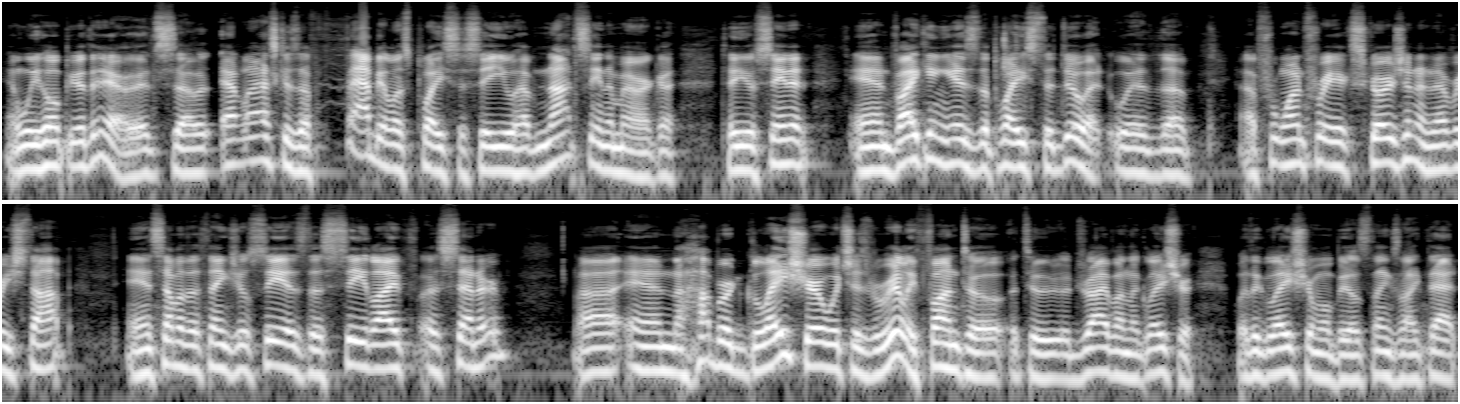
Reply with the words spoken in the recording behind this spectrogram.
and we hope you're there. It's uh, Alaska is a fabulous place to see. You have not seen America till you've seen it, and Viking is the place to do it with uh, for one free excursion at every stop. And some of the things you'll see is the Sea Life uh, Center uh, and the Hubbard Glacier, which is really fun to to drive on the glacier with the glacier mobiles, things like that.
